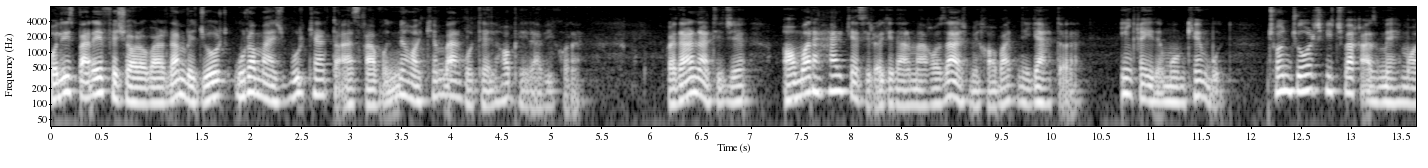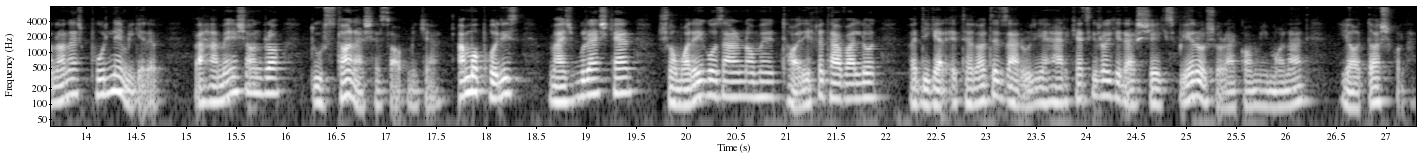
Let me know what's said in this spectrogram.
پلیس برای فشار آوردن به جورج او را مجبور کرد تا از قوانین حاکم بر ها پیروی کند. و در نتیجه آمار هر کسی را که در مغازهاش میخوابد نگه دارد. این غیر ممکن بود چون جورج هیچ وقت از مهمانانش پول نمی گرفت و همهشان را دوستانش حساب می کرد. اما پلیس مجبورش کرد شماره گذرنامه، تاریخ تولد و دیگر اطلاعات ضروری هر کسی را که در شکسپیر و شرکا میماند یادداشت کند.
